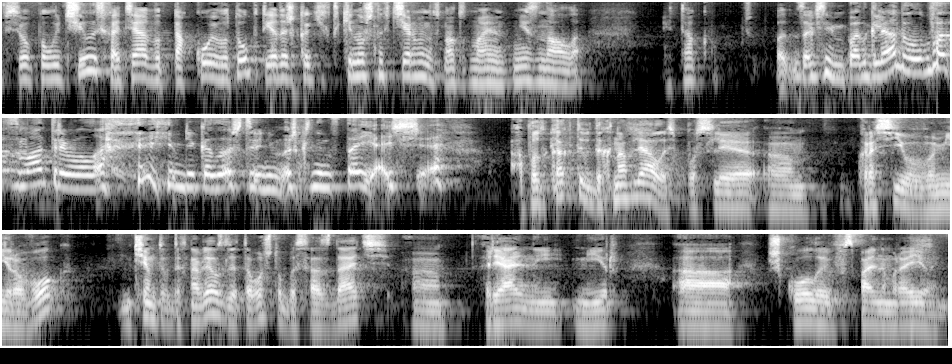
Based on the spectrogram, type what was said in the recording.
все получилось. Хотя вот такой вот опыт, я даже каких-то киношных терминов на тот момент не знала. И так за всеми подглядывала, подсматривала, и мне казалось, что я немножко не настоящая. А вот как ты вдохновлялась после э, красивого мира ВОК? Чем ты вдохновлялась для того, чтобы создать э, реальный мир школы в спальном районе?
